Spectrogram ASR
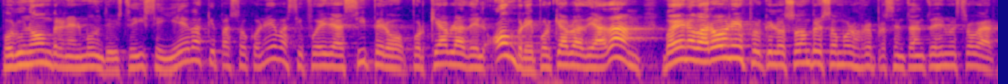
por un hombre en el mundo. Y usted dice, ¿y Eva qué pasó con Eva? Si fue ella así, pero ¿por qué habla del hombre? ¿Por qué habla de Adán? Bueno, varones, porque los hombres somos los representantes de nuestro hogar.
